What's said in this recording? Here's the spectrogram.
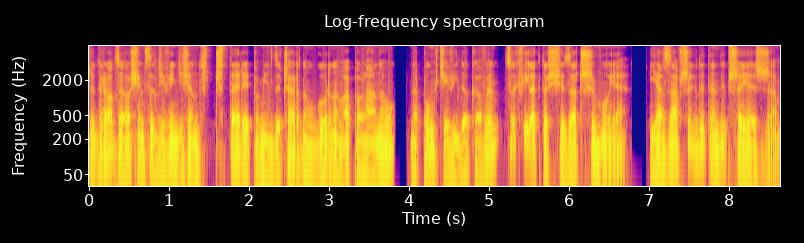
Przy drodze 894 pomiędzy Czarną Górną a Polaną, na punkcie widokowym, co chwilę ktoś się zatrzymuje. Ja zawsze, gdy tędy przejeżdżam.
